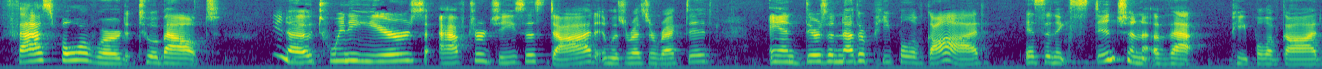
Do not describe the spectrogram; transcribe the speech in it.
Fast forward to about, you know, 20 years after Jesus died and was resurrected, and there's another people of God. It's an extension of that people of God,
